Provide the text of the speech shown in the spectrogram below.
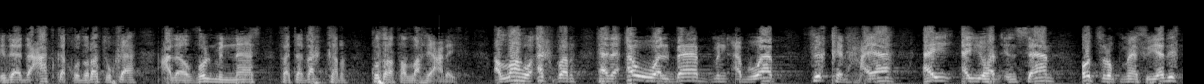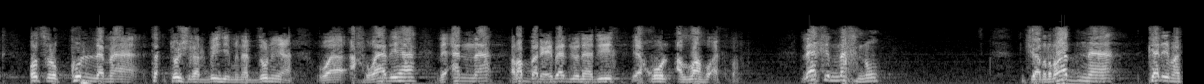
إذا دعتك قدرتك على ظلم الناس فتذكر قدرة الله عليك. الله أكبر هذا أول باب من أبواب فقه الحياة. أي أيها الإنسان اترك ما في يدك اترك كل ما تشغل به من الدنيا وأحوالها لأن رب العباد يناديك يقول الله أكبر. لكن نحن جردنا كلمة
